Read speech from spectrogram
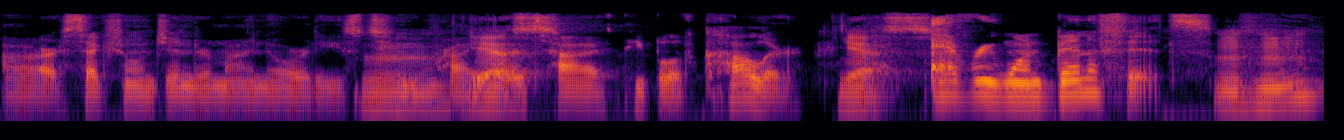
are sexual and gender minorities, to mm, yes, prioritize people of color, yes. everyone benefits. Mm-hmm.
